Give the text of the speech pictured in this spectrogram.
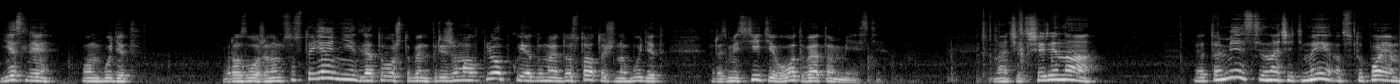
Если он будет в разложенном состоянии, для того, чтобы он прижимал клепку, я думаю, достаточно будет разместить его вот в этом месте. Значит, ширина в этом месте, значит, мы отступаем,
